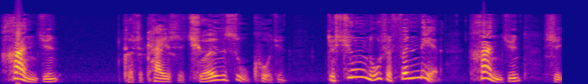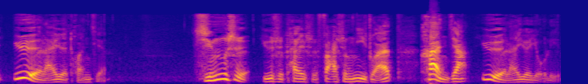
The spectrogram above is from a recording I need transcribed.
汉军可是开始全速扩军。就匈奴是分裂的，汉军是越来越团结了。形势于是开始发生逆转，汉家越来越有利了。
